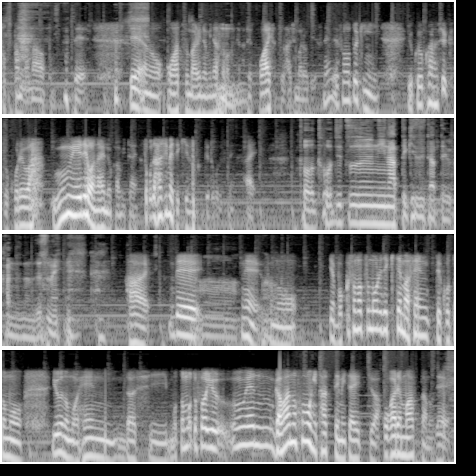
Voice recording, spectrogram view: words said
取ったんだなと思って、で、あの、お集まりの皆様みたいなご挨拶が始まるわけですね。で、その時に、よくよく話を聞くと、これは運営ではないのかみたいな、そこで初めて気づくってところですね。はい。と、当日になって気づいたっていう感じなんですね。はい。で、ね、その、いや、僕そのつもりで来てませんってことも言うのも変だし、もともとそういう運営側の方に立ってみたいっていう憧れもあったので、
